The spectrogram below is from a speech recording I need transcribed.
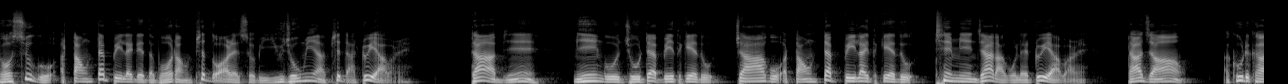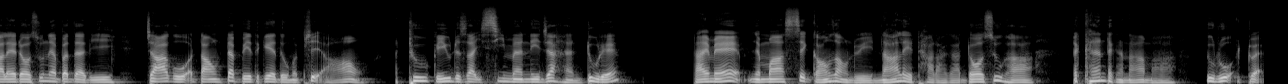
ဒေါ်စုကိုအတောင်တက်ပေးလိုက်တဲ့သဘောတောင်ဖြစ်သွားတယ်ဆိုပြီးယူကျုံမရဖြစ်တာတွေ့ရပါတယ်။ဒါအပြင်မြင်းကိုဂျိုတက်ပေးတဲ့ကဲ့သို့ကြားကိုအတောင်တက်ပေးလိုက်တဲ့ကဲ့သို့ထင်မြင်ကြတာကိုလည်းတွေ့ရပါတယ်။ဒါကြောင့်အခုတခါလဲဒေါ်စုနဲ့ပတ်သက်ပြီးကြားကိုအတောင်တက်ပေးတဲ့ကဲ့သို့မဖြစ်အောင်အထူးဂယုတစိုက်စီမံနေကြဟန်တူတယ်။ ဒါပေမဲ့မြန်မာစစ်ကောင်းဆောင်တွေနားလည်ထားတာကဒေါ်စုဟာတခန်းတကနာမှာသူတို့အတွက်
